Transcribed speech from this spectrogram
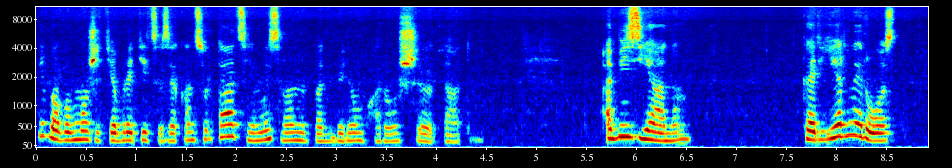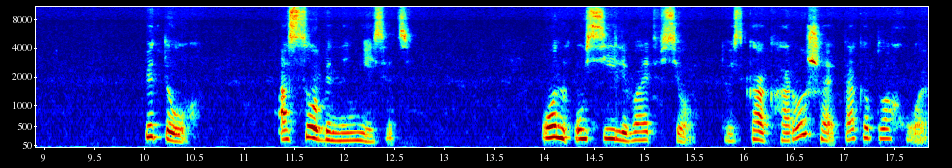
Либо вы можете обратиться за консультацией, и мы с вами подберем хорошую дату. Обезьяна. Карьерный рост. Петух. Особенный месяц. Он усиливает все. То есть как хорошее, так и плохое.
